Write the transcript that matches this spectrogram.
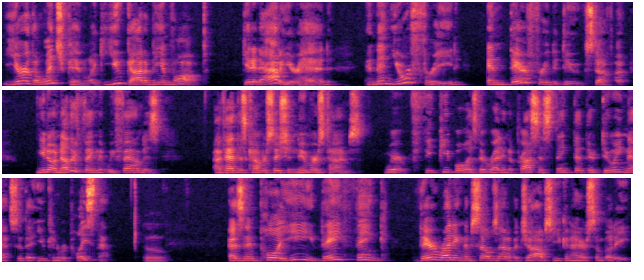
you're the linchpin. Like you got to be involved. Get it out of your head, and then you're freed, and they're free to do stuff. Uh, you know, another thing that we found is I've had this conversation numerous times where f- people, as they're writing the process, think that they're doing that so that you can replace them. Ooh. As an employee, they think they're writing themselves out of a job so you can hire somebody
